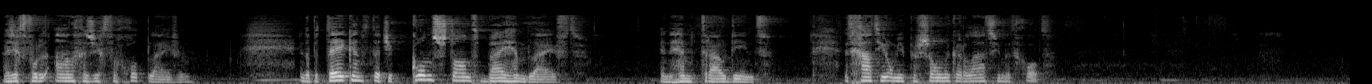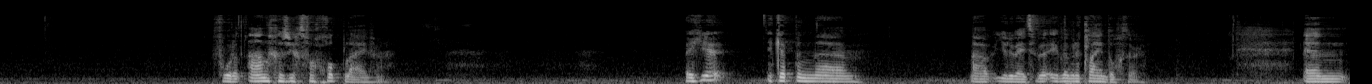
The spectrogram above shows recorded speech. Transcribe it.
Hij zegt voor het aangezicht van God blijven. En dat betekent dat je constant bij Hem blijft en Hem trouw dient. Het gaat hier om je persoonlijke relatie met God. Voor het aangezicht van God blijven. Weet je, ik heb een. Uh, nou, jullie weten, we, we hebben een kleindochter. En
